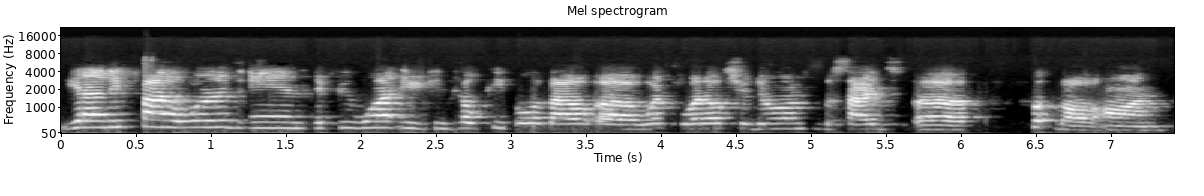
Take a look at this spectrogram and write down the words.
you got any final words? And if you want, you can tell people about uh, what what else you're doing besides uh, football on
